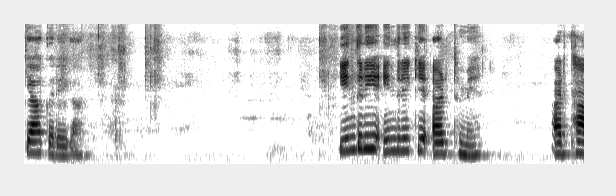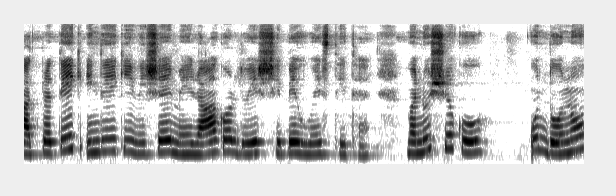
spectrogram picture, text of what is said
क्या करेगा? इंद्रिय इंद्रिय के अर्थ में, अर्थात प्रत्येक इंद्रिय के विषय में राग और द्वेष छिपे हुए स्थित है। मनुष्य को उन दोनों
